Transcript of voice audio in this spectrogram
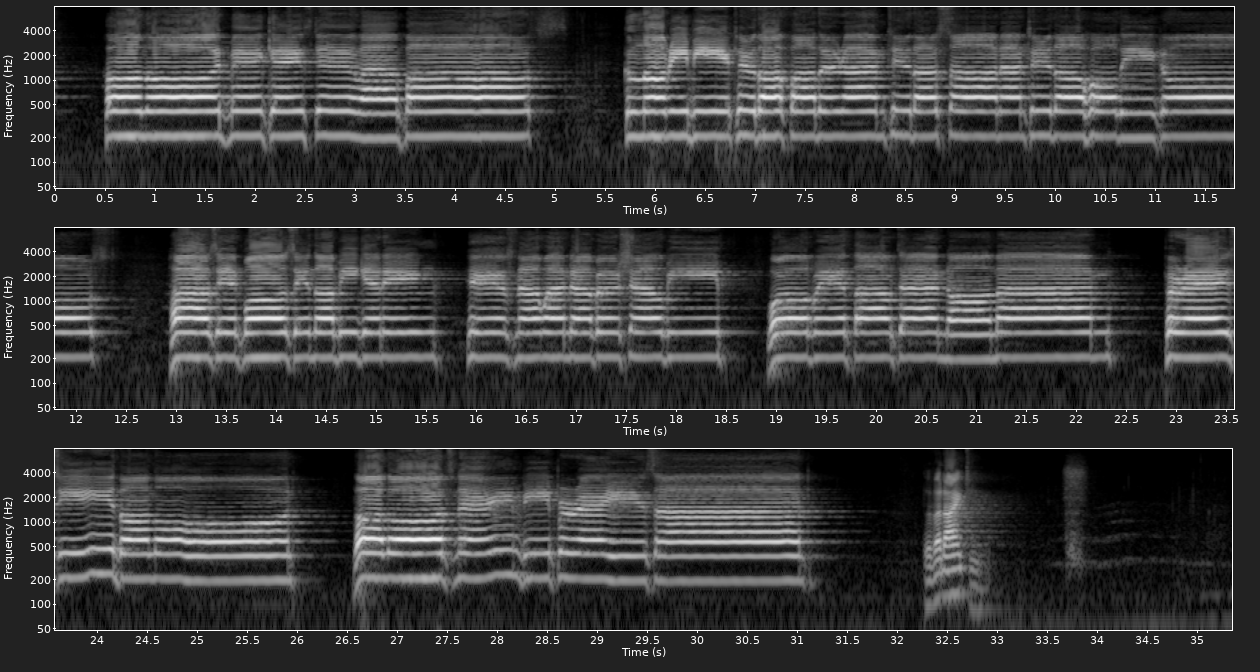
O Lord, make haste to help us. Glory be to the Father, and to the Son, and to the Holy Ghost, as it was in the beginning, is now, and ever shall be, world without end. Amen. Praise ye the Lord. The Lord's name be praised. The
